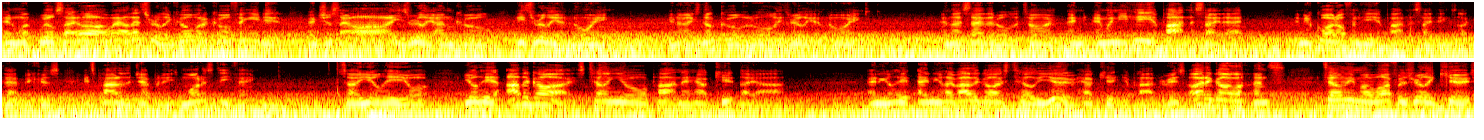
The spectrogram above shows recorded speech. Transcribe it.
and we'll say, oh, wow, that's really cool. What a cool thing he did. And she'll say, oh, he's really uncool. He's really annoying. You know, he's not cool at all. He's really annoying. And they say that all the time. And, and when you hear your partner say that, and you quite often hear your partner say things like that because it's part of the Japanese modesty thing. So you'll hear your, you'll hear other guys telling your partner how cute they are, and you'll and you'll have other guys tell you how cute your partner is. I had a guy once tell me my wife was really cute,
